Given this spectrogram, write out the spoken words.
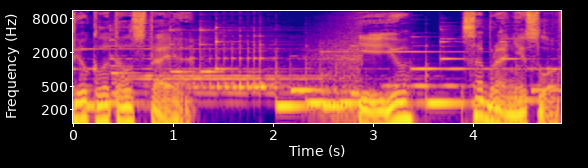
Фёкла Толстая и ее собрание слов.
